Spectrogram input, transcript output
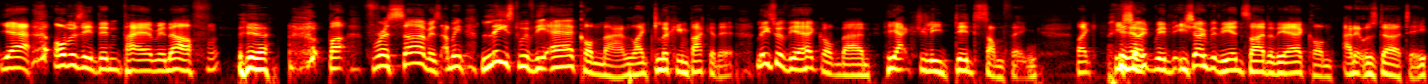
Yeah, obviously it didn't pay him enough. yeah. But for a service, I mean, least with the aircon man, like looking back at it, least with the aircon man, he actually did something. Like he Yeah. showed me, he showed me the inside of the aircon, and it was dirty,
